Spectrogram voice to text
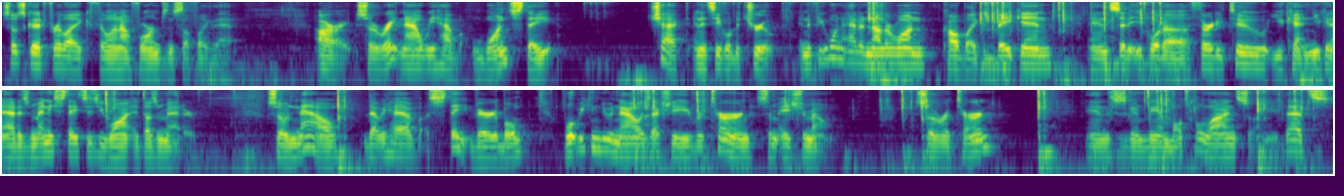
So it's good for like filling out forms and stuff like that. All right, so right now we have one state checked and it's equal to true. And if you want to add another one called like bacon and set it equal to 32, you can. You can add as many states as you want, it doesn't matter. So now that we have a state variable, what we can do now is actually return some HTML. So return, and this is going to be on multiple lines, so I need that,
